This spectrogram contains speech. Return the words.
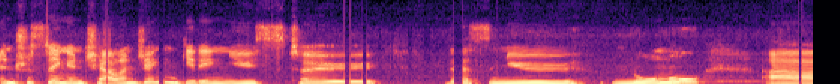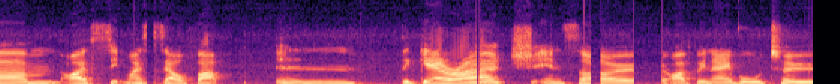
interesting and challenging getting used to this new normal. Um, I've set myself up in the garage, and so I've been able to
